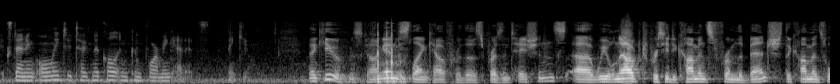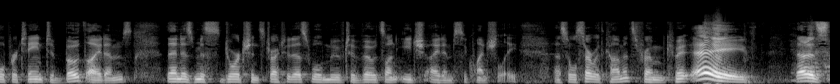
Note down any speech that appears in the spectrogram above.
extending only to technical and conforming edits. Thank you. Thank you, Ms. Kung and Ms. Lankau for those presentations. Uh, we will now proceed to comments from the bench. The comments will pertain to both items. Then, as Ms. Dortch instructed us, we'll move to votes on each item sequentially. Uh, so we'll start with comments from committee. Hey, that is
